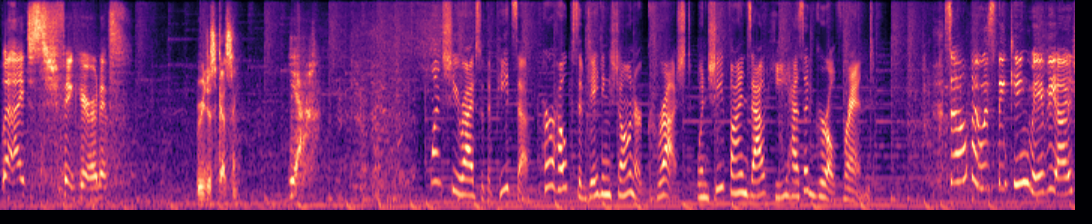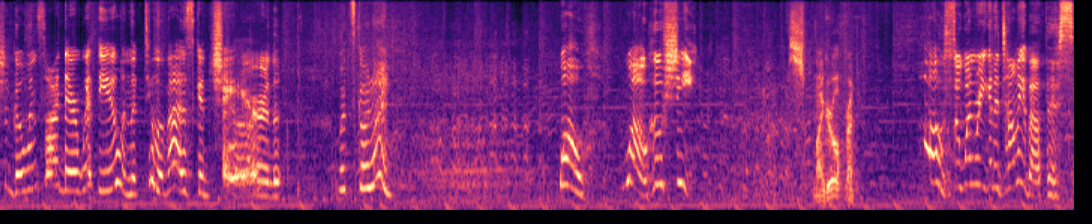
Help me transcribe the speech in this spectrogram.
Well, I just figured if, Were you just guessing? yeah. Once she arrives with a pizza, her hopes of dating Sean are crushed when she finds out he has a girlfriend. So I was thinking maybe I should go inside there with you, and the two of us could share the. What's going on? Whoa, whoa, who's she? It's my girlfriend. Oh, so when were you gonna tell me about this?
